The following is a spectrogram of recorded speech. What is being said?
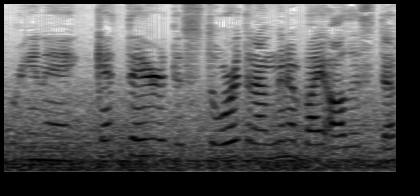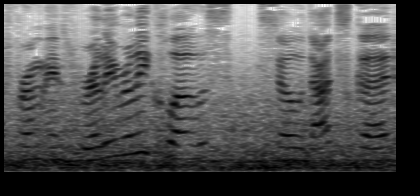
We're gonna get there. The store that I'm gonna buy all this stuff from is really, really close. So that's good.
